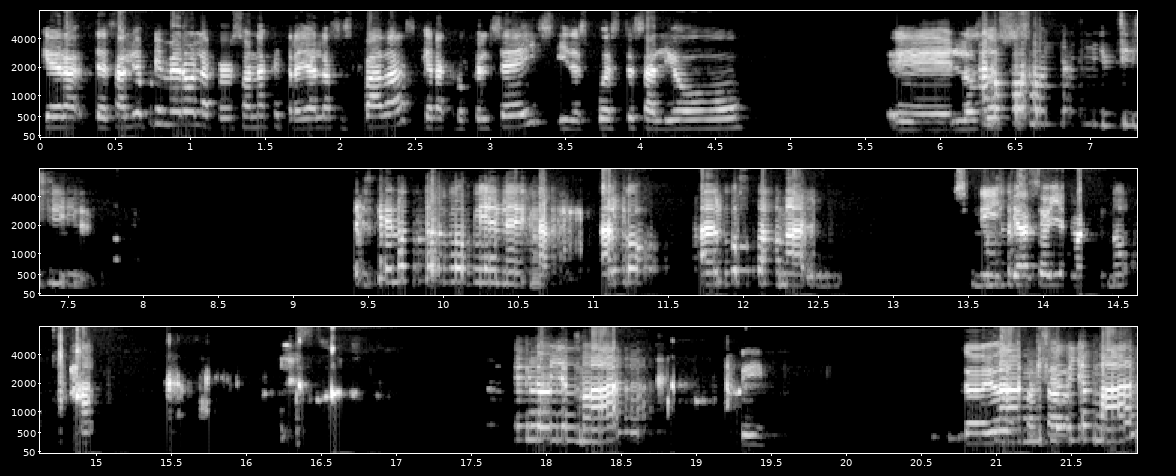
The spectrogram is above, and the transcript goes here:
que era, te salió primero la persona que traía las espadas, que era creo que el 6, y después te salió eh, los dos. sí, sí, sí. Es que no todo bien, algo, algo está mal. Sí, ya se oye mal. No. ¿Me oyes mal? Sí. ¿Te oye ¿Se oye mal?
